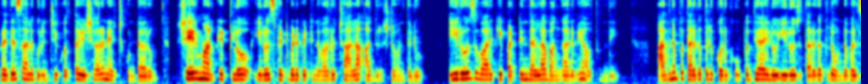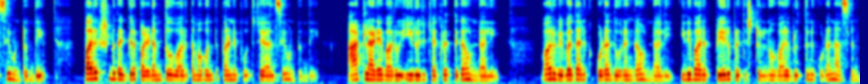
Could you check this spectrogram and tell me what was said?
ప్రదేశాల గురించి కొత్త విషయాలు నేర్చుకుంటారు. షేర్ మార్కెట్లో ఈరోజు పెట్టుబడి పెట్టిన వారు చాలా అదృష్టవంతులు. ఈరోజు వారికి పట్టిందల్లా బంగారమే అవుతుంది. అదనపు తరగతుల కొరకు ఉపాధ్యాయులు ఈరోజు తరగతులు ఉండవలసి ఉంటుంది. పరీక్షలు దగ్గర పడడంతో వారు తమ వంతు పనిని పూర్తి చేయాల్సి ఉంటుంది. ఆటలాడేవారు ఈరోజు జాగ్రత్తగా ఉండాలి. వారు వివాదాలకు కూడా దూరంగా ఉండాలి. ఇది వారి పేరు ప్రతిష్టలను వారి వృత్తిని కూడా నాశనం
